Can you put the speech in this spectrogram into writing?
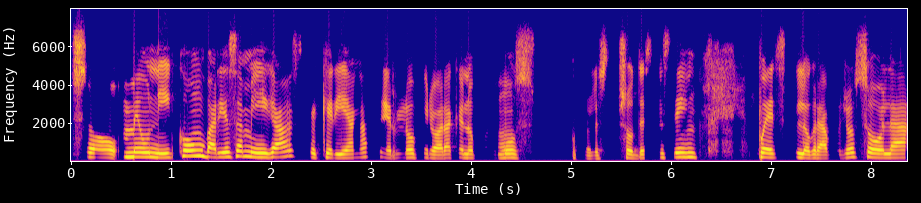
So, me uní con varias amigas que querían hacerlo, pero ahora que no podemos, como el show distancing, pues lo grabo yo sola.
